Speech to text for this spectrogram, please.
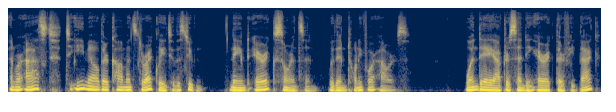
and were asked to email their comments directly to the student, named Eric Sorensen, within 24 hours. One day after sending Eric their feedback,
